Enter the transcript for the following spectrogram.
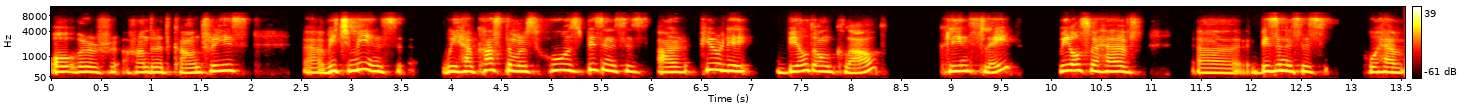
over 100 countries uh, which means we have customers whose businesses are purely built on cloud clean slate. We also have uh, businesses who have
